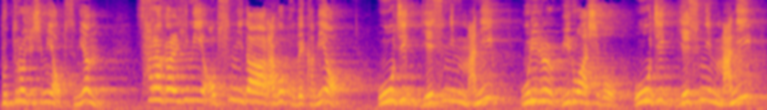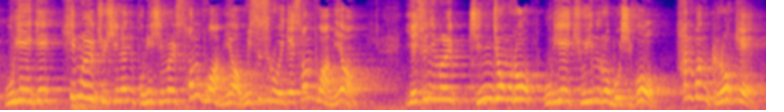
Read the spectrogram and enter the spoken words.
붙들어 주심이 없으면 살아갈 힘이 없습니다. 라고 고백하며 오직 예수님만이 우리를 위로하시고 오직 예수님만이 우리에게 힘을 주시는 분이심을 선포하며 우리 스스로에게 선포하며 예수님을 진정으로 우리의 주인으로 모시고 한번 그렇게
